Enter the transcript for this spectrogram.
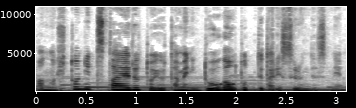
あの人に伝えるというために動画を撮ってたりするんですね。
